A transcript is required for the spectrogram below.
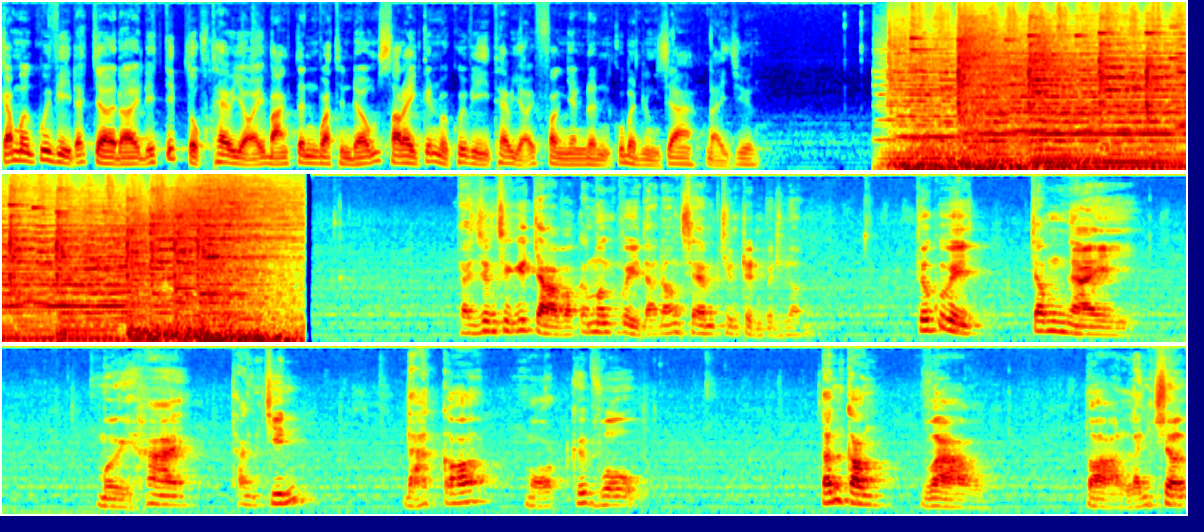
Cảm ơn quý vị đã chờ đợi để tiếp tục theo dõi bản tin qua Washington đốm. Sau đây kính mời quý vị theo dõi phần nhận định của bình luận gia Đại Dương. Đại Dương xin kính chào và cảm ơn quý vị đã đón xem chương trình bình luận. Thưa quý vị, trong ngày 12 tháng 9 đã có một cái vụ tấn công vào tòa lãnh sự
